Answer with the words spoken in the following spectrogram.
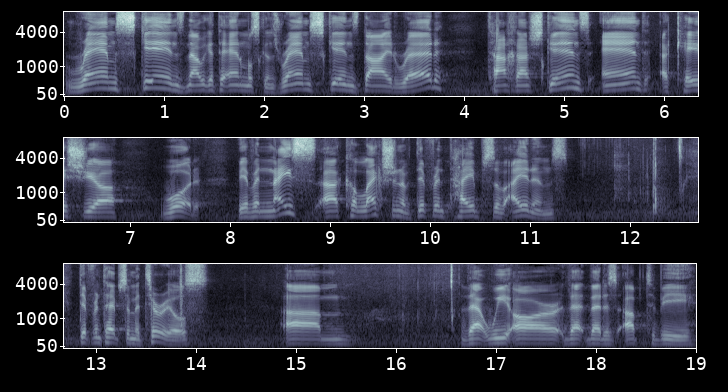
Ram skins, now we get to animal skins. Ram skins dyed red, tachash skins, and acacia wood. We have a nice uh, collection of different types of items, different types of materials um, that we are that, that is up to be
